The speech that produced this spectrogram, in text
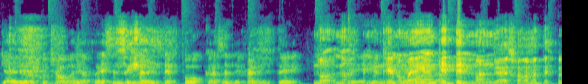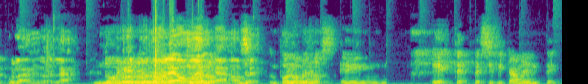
ya yo lo he escuchado varias veces en Sí. diferentes podcasts, en diferentes... No, no, Eh, gente que no que me digan habla. que es del manga, es solamente especulando, ¿verdad? No, Porque no, no, yo no leo manga, no sé. Por lo menos en este específicamente,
